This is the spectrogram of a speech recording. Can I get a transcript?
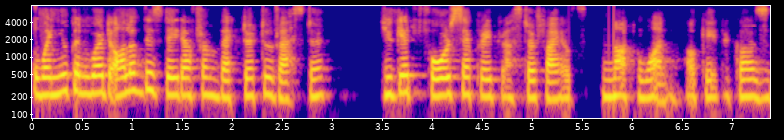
when you convert all of this data from vector to raster, you get four separate raster files, not one, okay, because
